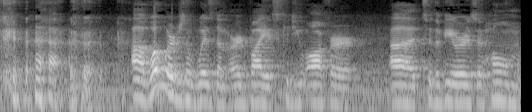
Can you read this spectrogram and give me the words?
Uh, what words of wisdom or advice could you offer uh, to the viewers at home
